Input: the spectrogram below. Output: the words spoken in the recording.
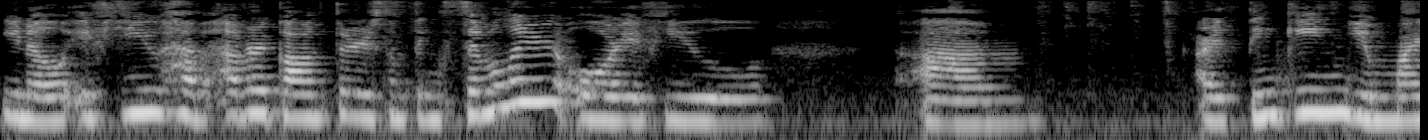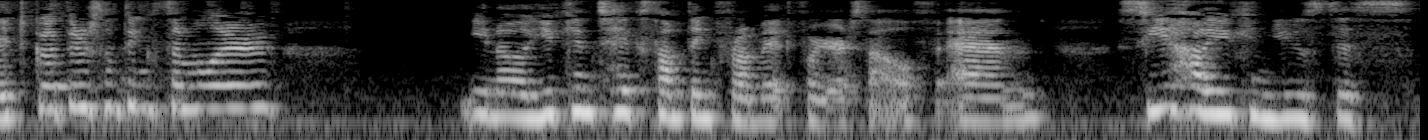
you know, if you have ever gone through something similar or if you um, are thinking you might go through something similar, you know, you can take something from it for yourself and see how you can use this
